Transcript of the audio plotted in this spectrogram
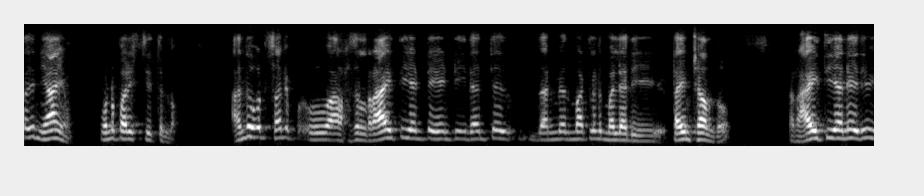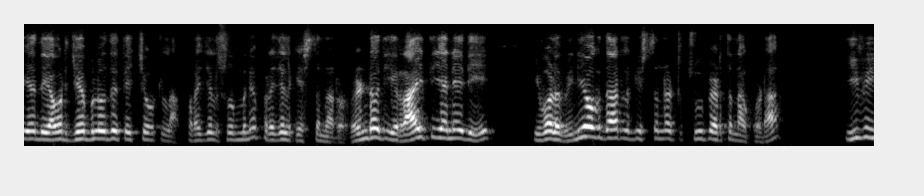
అది న్యాయం ఉన్న పరిస్థితుల్లో. అందువల్ల సరే అసలు రాయితీ అంటే ఏంటి? ఇదంతే దాని మీద మాట్లాడి మళ్ళీ అది టైం చాలదు. రాయితీ అనేది ఏదో ఎవరి జేబులోదో తెచ్చేవట్లా ప్రజల సొమ్మునే ప్రజలకు ఇస్తున్నారు. రెండోది ఈ రాయితీ అనేది ఇవాళ వినియోగదారులకు ఇస్తున్నట్టు చూపెడుతున్నా కూడా ఇవి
